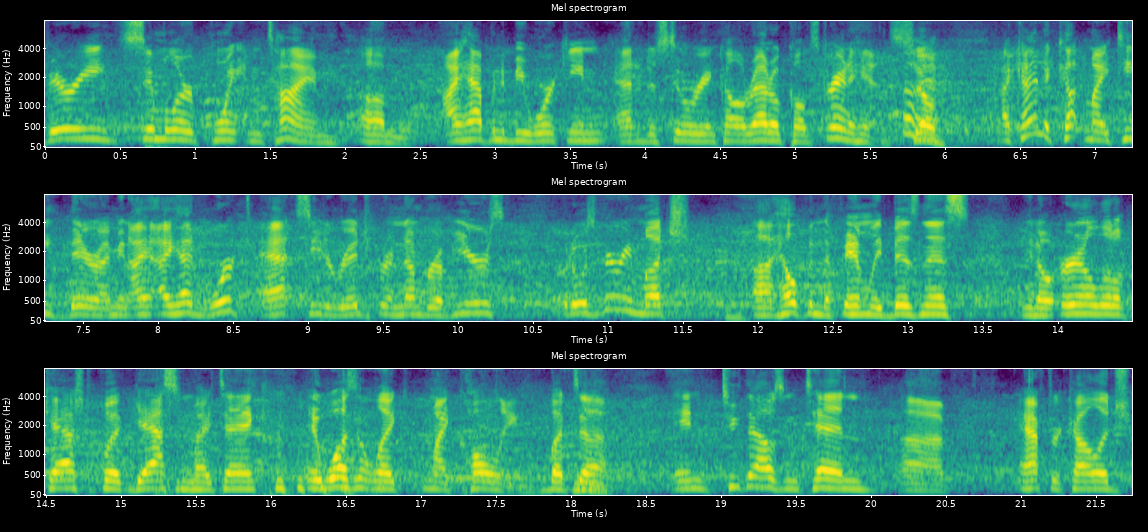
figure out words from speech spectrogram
very similar point in time, um, I happen to be working at a distillery in Colorado called Stranahan's. Oh, so yeah. I kind of cut my teeth there. I mean, I, I, had worked at Cedar Ridge for a number of years, but it was very much uh, helping the family business, you know, earn a little cash to put gas in my tank. it wasn't like my calling. But uh, hmm. in 2010, uh, after college,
